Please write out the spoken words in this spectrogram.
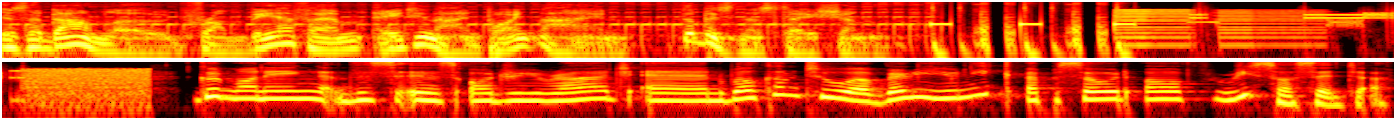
is a download from BFM 89.9, the business station. Good morning. This is Audrey Raj, and welcome to a very unique episode of Resource Center.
